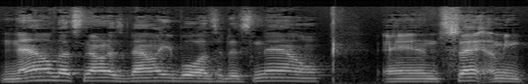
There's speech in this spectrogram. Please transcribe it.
Now that's not as valuable as it is now. And say, I mean,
